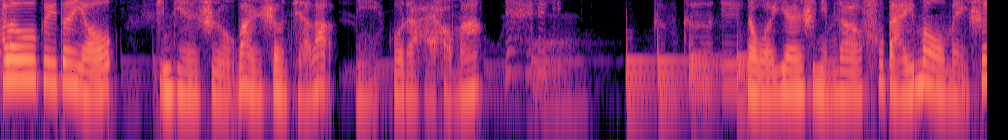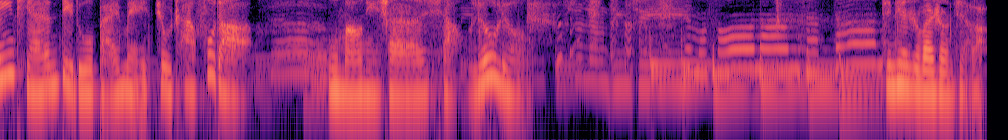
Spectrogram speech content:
Hello，各位段友，今天是万圣节了，你过得还好吗？那我依然是你们的肤白貌美、声音甜、帝都白美就差富的无毛女神小六六。今天是万圣节了，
